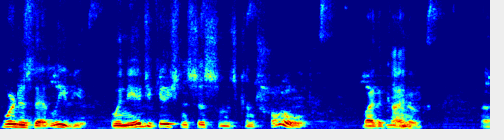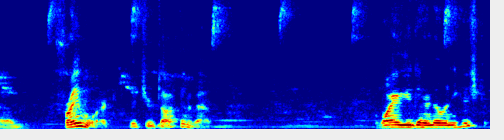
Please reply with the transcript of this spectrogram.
where does that leave you? When the education system is controlled by the kind of um, framework that you're talking about, why are you going to know any history?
